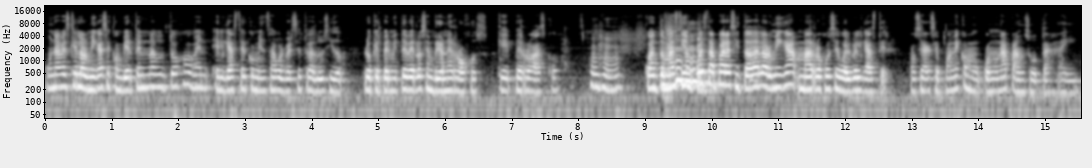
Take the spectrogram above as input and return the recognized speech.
Una vez que la hormiga se convierte en un adulto joven, el gáster comienza a volverse translúcido, lo que permite ver los embriones rojos. ¡Qué perro asco! Cuanto más tiempo está parasitada la hormiga, más rojo se vuelve el gáster. O sea, se pone como con una panzota ahí.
